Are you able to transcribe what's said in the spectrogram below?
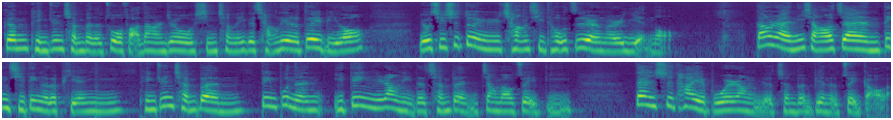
跟平均成本的做法，当然就形成了一个强烈的对比喽。尤其是对于长期投资人而言哦，当然你想要占定期定额的便宜，平均成本并不能一定让你的成本降到最低，但是它也不会让你的成本变得最高啦。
